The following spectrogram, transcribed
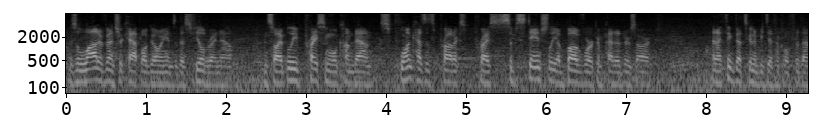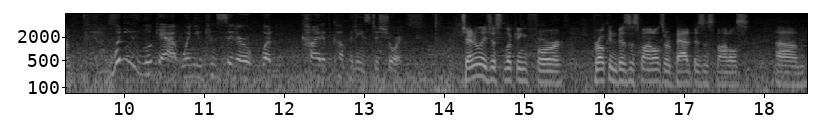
There's a lot of venture capital going into this field right now. And so I believe pricing will come down. Splunk has its products priced substantially above where competitors are. And I think that's going to be difficult for them. What do you look at when you consider what kind of companies to short? Generally, just looking for broken business models or bad business models. Um,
